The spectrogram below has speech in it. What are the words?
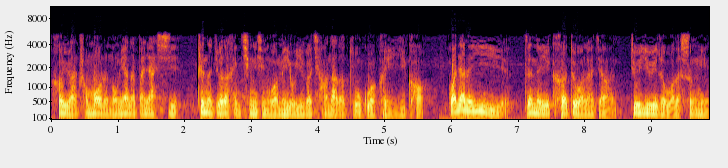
和远处冒着浓烟的班加西，真的觉得很庆幸，我们有一个强大的祖国可以依靠。国家的意义在那一刻对我来讲，就意味着我的生命。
